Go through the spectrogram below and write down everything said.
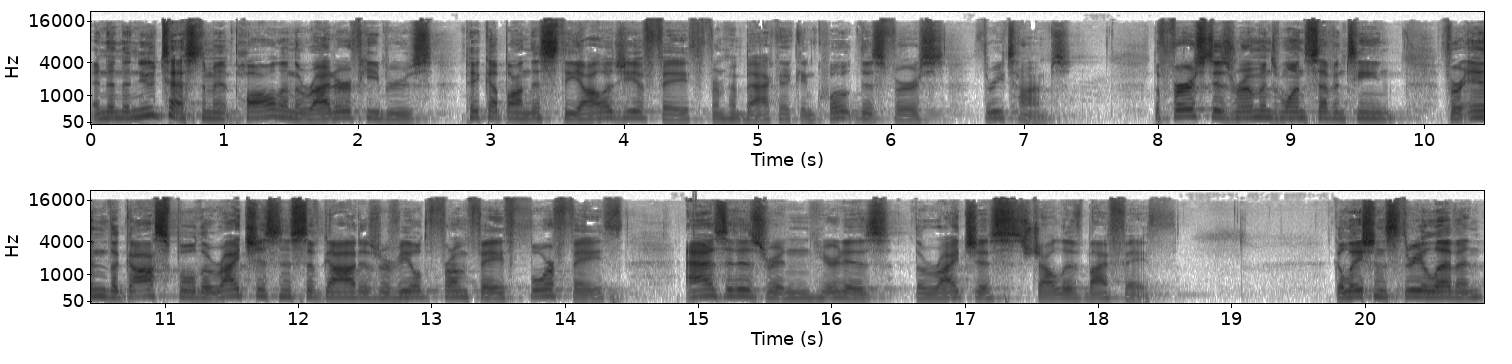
And in the New Testament, Paul and the writer of Hebrews pick up on this theology of faith from Habakkuk and quote this verse three times. The first is Romans 1:17, for in the gospel the righteousness of God is revealed from faith for faith, as it is written, here it is, the righteous shall live by faith. Galatians 3:11,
